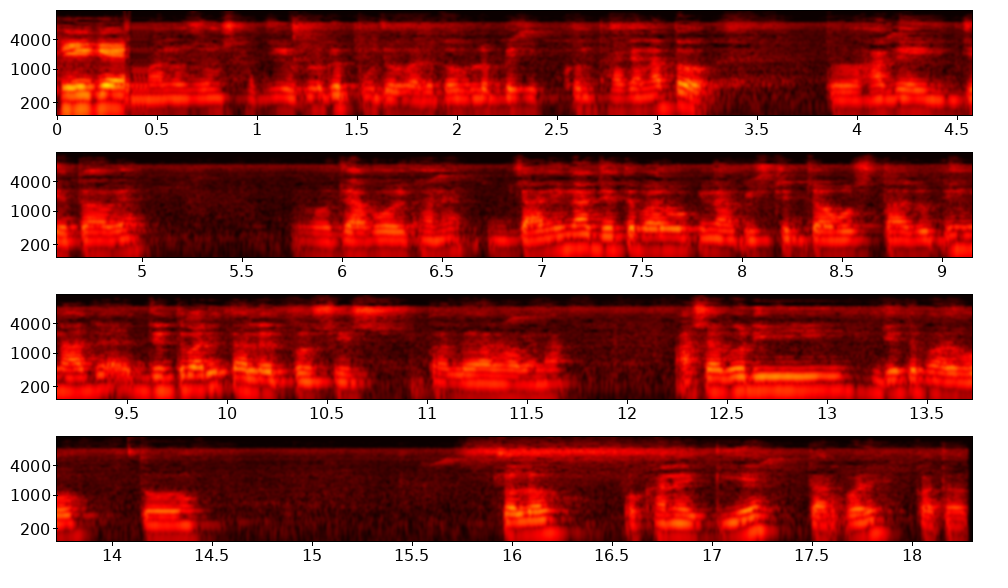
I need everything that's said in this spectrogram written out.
ঠিক আছে। মানুষজন সাজিয়ে ওগুলোকে পুজো করে তো ওগুলো বেশিক্ষণ থাকে না তো। তো আগেই যেতে হবে। যাব ওইখানে জানি না যেতে পারব কিনা বৃষ্টির যে অবস্থা যদি না যেতে পারি তাহলে তো শেষ তাহলে আর হবে না আশা করি যেতে পারব তো চলো ওখানে গিয়ে তারপরে কথা হবে।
